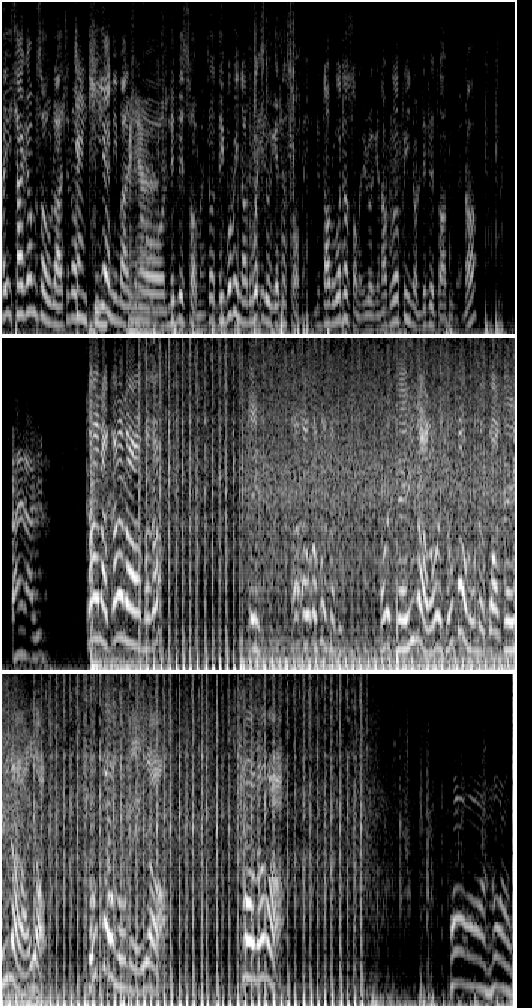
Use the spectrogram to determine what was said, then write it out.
အဲ့ဒီစားကမ်းဆော်လားကျွန်တော် Thank you. ပြီးခဲ့နေမှာကျွန်တော် limit ဆော်မယ်ကျွန်တော်ဒီဘက်ပြီးနောက်တစ်ဝက် euro ကထပ်ဆော်မယ်နောက်တစ်ဝက်ထပ်ဆော်မယ် euro ကနောက်တစ်ဝက်ပြီးတော့ limit သွားပြီမယ်နော်တိုင်းလာပြီကာလာကာလာမကအေးအော်အခုဆက်ပြီးဟိုဒေဟီလာတော့ရုပ်ပေါက်လုံးနဲ့ကွာဒေဟီလာတာရောက် ရုပ်ပေါက်လုံးနဲ့ရောက်ချော်သမ်းပါဟောနော်တော့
